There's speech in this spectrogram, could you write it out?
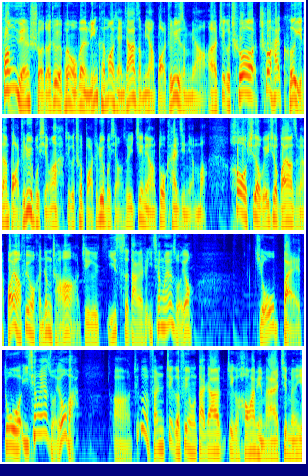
方圆舍得这位朋友问：林肯冒险家怎么样？保值率怎么样？啊，这个车车还可以，但保值率不行啊。这个车保值率不行，所以尽量多开几年吧。后期的维修保养怎么样？保养费用很正常，这个一次大概是一千块钱左右，九百多一千块钱左右吧。啊，这个反正这个费用，大家这个豪华品牌基本也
